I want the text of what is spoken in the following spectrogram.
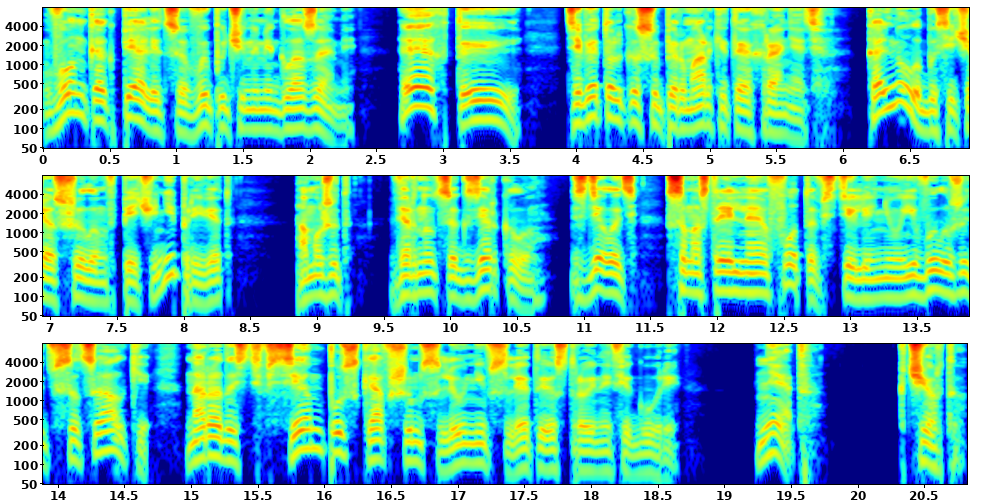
Вон как пялится выпученными глазами. «Эх ты! Тебе только супермаркеты охранять. Кольнула бы сейчас шилом в печени, привет. А может, вернуться к зеркалу, Сделать самострельное фото в стиле ню и выложить в социалке на радость всем пускавшим слюни вслед ее стройной фигуре. Нет. К черту.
